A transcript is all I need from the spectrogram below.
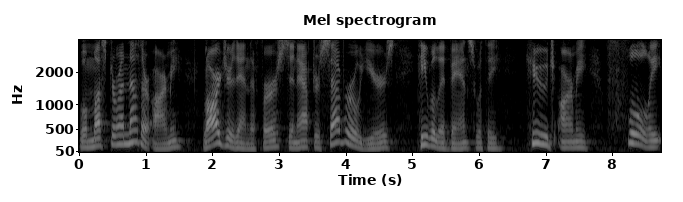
will muster another army, larger than the first, and after several years he will advance with a huge army, fully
